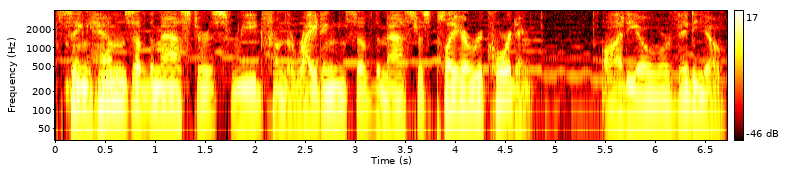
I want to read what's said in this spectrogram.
sing hymns of the masters, read from the writings of the masters, play a recording, audio or video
